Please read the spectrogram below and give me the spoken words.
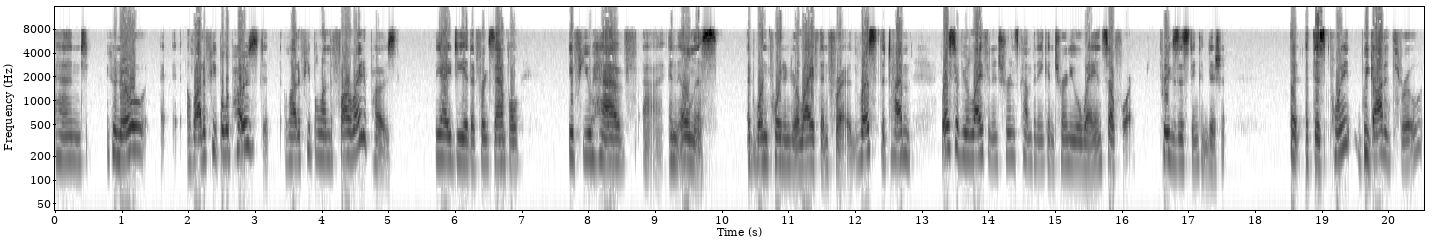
And, you know, a lot of people opposed it. A lot of people on the far right opposed the idea that, for example, if you have uh, an illness at one point in your life, then for the rest of the time, rest of your life, an insurance company can turn you away and so forth. Pre-existing condition. But at this point, we got it through.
